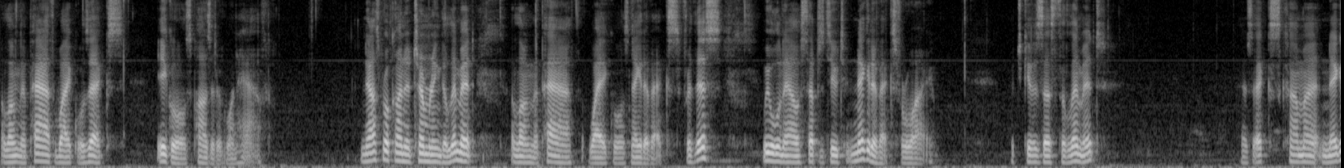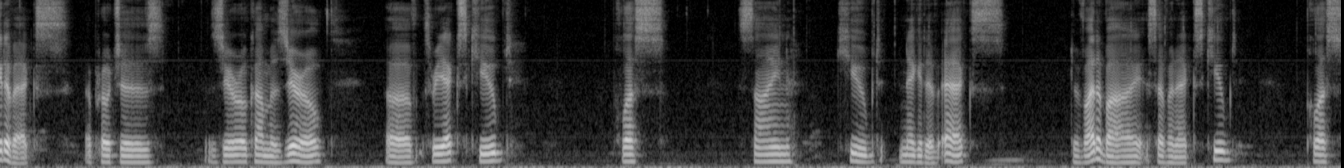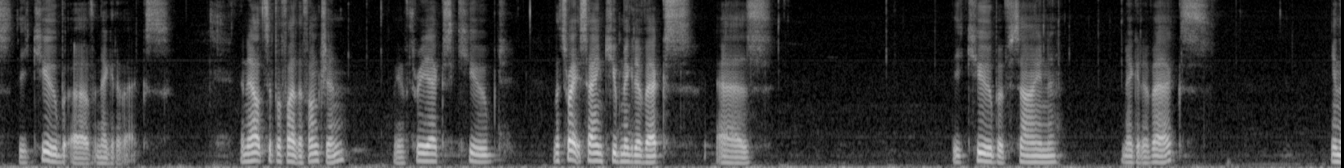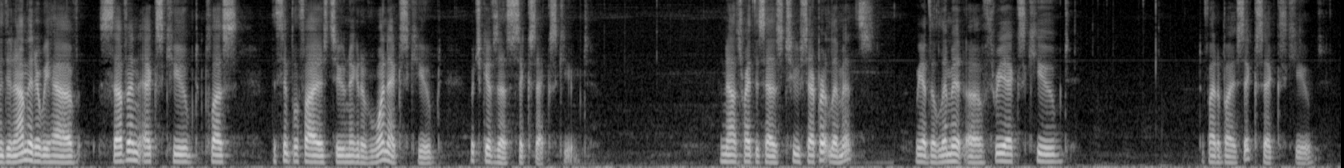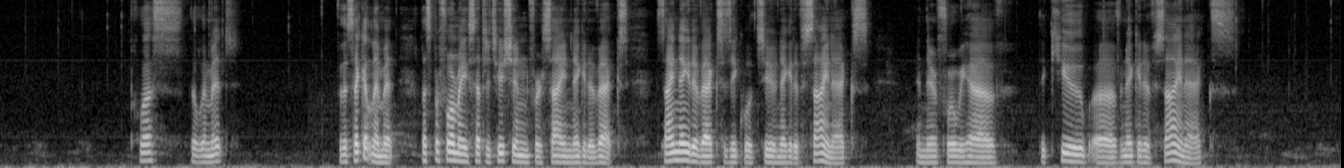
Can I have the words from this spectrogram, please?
along the path y equals x equals positive 1 half. Now let's work on determining the limit along the path y equals negative x. For this, we will now substitute negative x for y, which gives us the limit as x comma negative x approaches 0 comma 0 of 3x cubed plus sine cubed negative x divided by 7x cubed plus the cube of negative x. And now let's simplify the function. We have 3x cubed. Let's write sine cubed negative x as the cube of sine negative x. In the denominator we have 7x cubed plus, this simplifies to negative 1x cubed, which gives us 6x cubed. And now let's write this as two separate limits. We have the limit of 3x cubed divided by 6x cubed plus the limit. For the second limit, let's perform a substitution for sine negative x. Sine negative x is equal to negative sine x, and therefore we have the cube of negative sine x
